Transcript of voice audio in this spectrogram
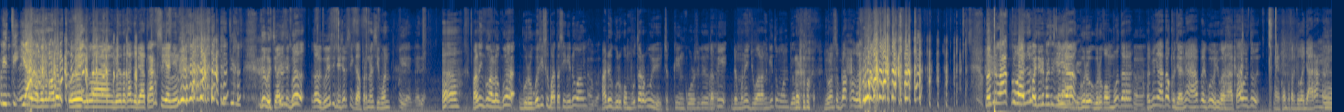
kelinci Iya, masukin odol, wih hilang gitu kan jadi atraksi anjing. Gak lucu aja sih gue kalau gue sih jujur sih gak pernah sih mon. Oh iya, gak ada. Heeh, paling gua kalau gua guru gua sih sebatas ini doang. Apa? Ada guru komputer, wih ceking kurus gitu, tapi demennya jualan gitu mon. Jualan apa? Jualan seblak apa? tapi laku aja. Oh, jadi pasti Iya, guru guru komputer. Heeh. Tapi nggak tahu kerjanya apa, gue juga nggak tahu itu. Main komputer juga jarang. kan.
